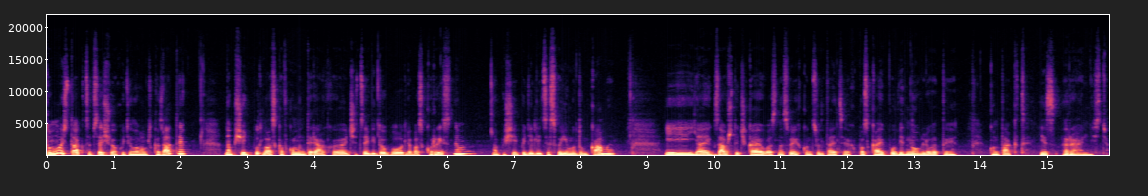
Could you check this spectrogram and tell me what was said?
Тому ось так, це все, що я хотіла вам сказати. Напишіть, будь ласка, в коментарях, е, чи це відео було для вас корисним. Напишіть, поділіться своїми думками. І я, як завжди, чекаю вас на своїх консультаціях по скайпу відновлювати контакт із реальністю.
